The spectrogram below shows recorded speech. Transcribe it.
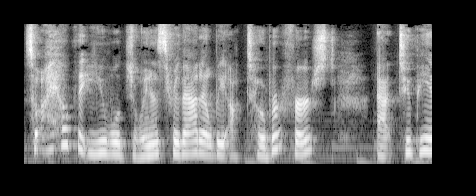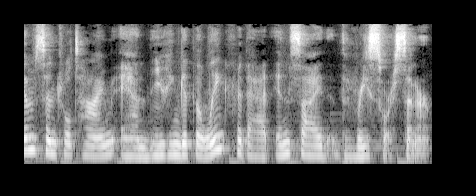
So I hope that you will join us for that. It'll be October 1st at 2 p.m. Central Time, and you can get the link for that inside the Resource Center.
